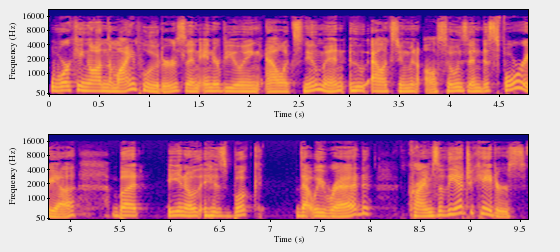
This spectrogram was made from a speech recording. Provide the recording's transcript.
working on the mind polluters and interviewing Alex Newman, who Alex Newman also is in dysphoria, but you know his book that we read, Crimes of the Educators,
